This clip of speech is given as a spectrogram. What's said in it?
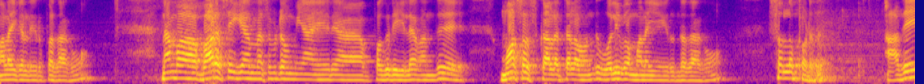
மலைகள் இருப்பதாகவும் நம்ம பாரசீக மெசபடோமியா ஏரியா பகுதியில் வந்து மோசஸ் காலத்தில் வந்து ஒலிவ மலை இருந்ததாகவும் சொல்லப்படுது. அதே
